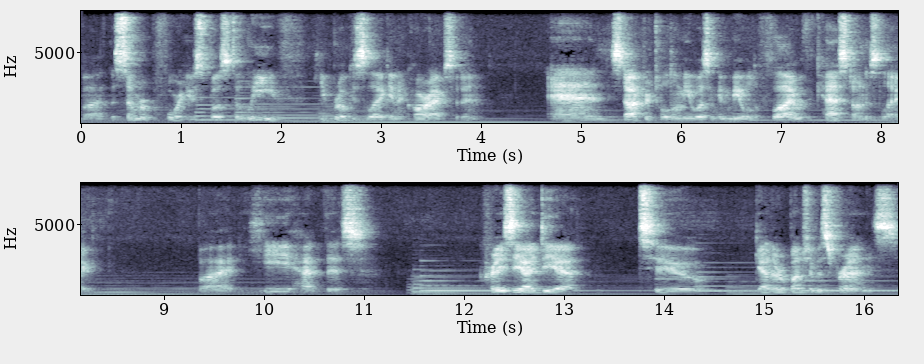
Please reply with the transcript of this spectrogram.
but the summer before he was supposed to leave, he broke his leg in a car accident, and his doctor told him he wasn't going to be able to fly with a cast on his leg. But he had this crazy idea to gather a bunch of his friends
